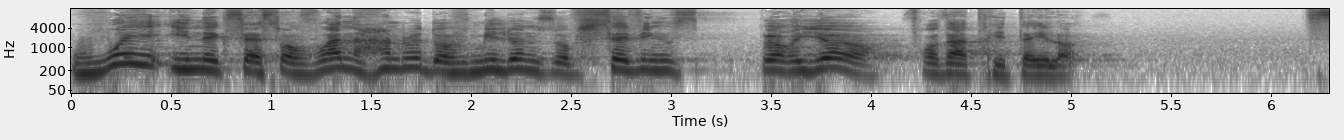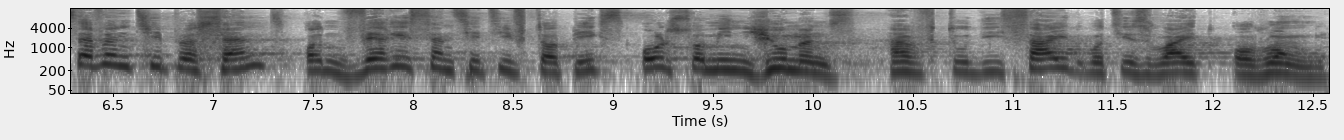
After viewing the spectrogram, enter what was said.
way in excess of 100 of millions of savings per year for that retailer. 70% on very sensitive topics also mean humans have to decide what is right or wrong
